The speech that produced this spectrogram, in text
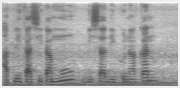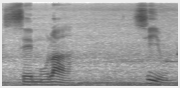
aplikasi kamu bisa digunakan semula. See you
